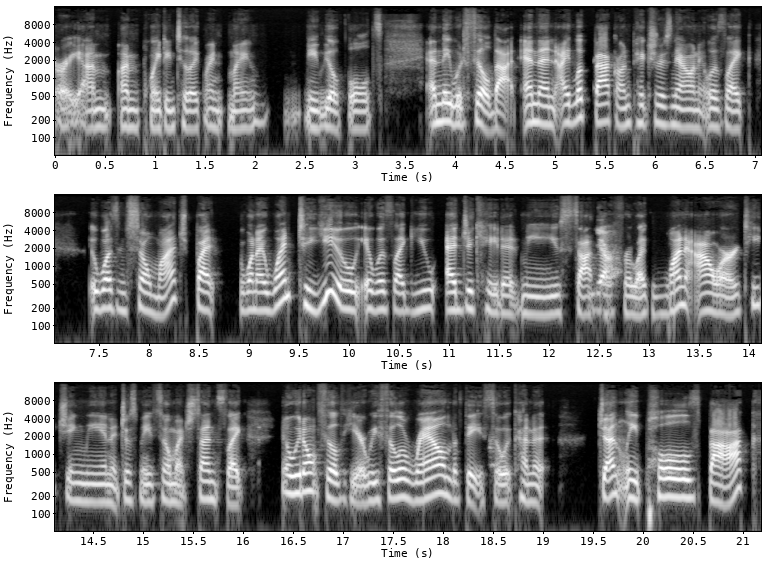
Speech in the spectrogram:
area. I'm I'm pointing to like my my labial folds. And they would fill that. And then I look back on pictures now and it was like it wasn't so much, but when I went to you, it was like you educated me. You sat yeah. there for like one hour teaching me, and it just made so much sense. Like, no, we don't fill here. We fill around the face. So it kind of gently pulls back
